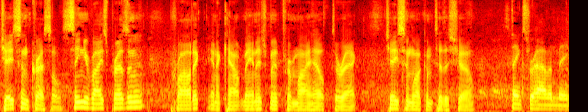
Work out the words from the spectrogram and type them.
Jason Kressel, Senior Vice President, Product and Account Management for My Health Direct. Jason, welcome to the show. Thanks for having me.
